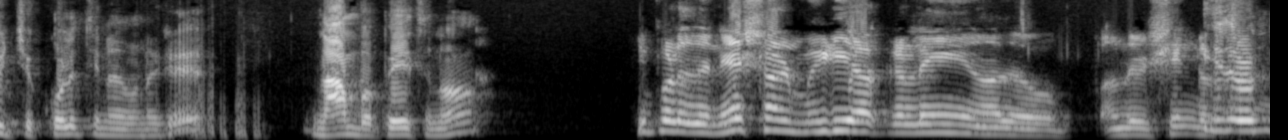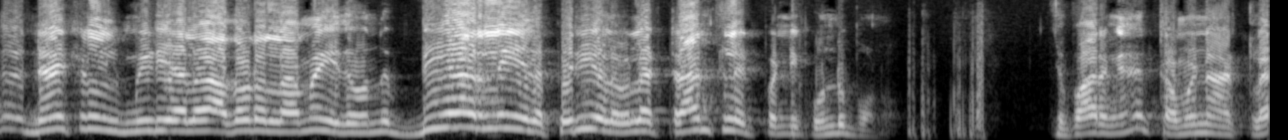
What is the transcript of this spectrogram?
வச்சு கொளுத்தினவனுக்கு நாம பேசினோம். இப்பொழுது நேஷனல் மீடியாக்களையும் அது அந்த விஷயங்கள் இது வந்து நேஷனல் மீடியால அதோட இல்லாம இது வந்து பீகார்லயும் இதை பெரிய அளவுல டிரான்ஸ்லேட் பண்ணி கொண்டு போகணும் இது பாருங்க தமிழ்நாட்டுல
